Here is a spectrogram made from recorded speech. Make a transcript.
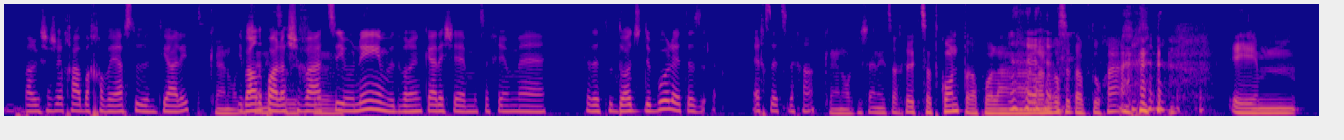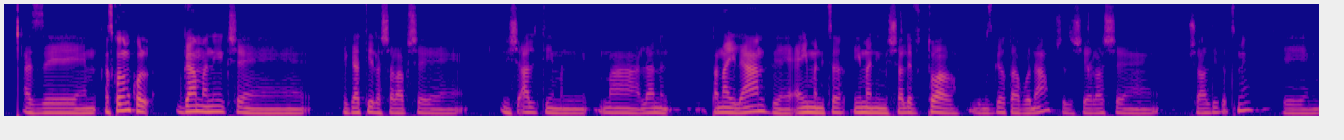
בהרגשה שלך בחוויה הסטודנטיאלית? כן, מרגיש דיברנו פה על צריך, השוואת אה, ציונים ודברים כאלה שמצליחים אה, כזה to dodge the bullet, אז איך זה אצלך? כן, מרגיש שאני צריך לתת קצת קונטרה פה לא- לאוניברסיטה הפתוחה. אז, אה, אז קודם כל, גם אני, כשהגעתי לשלב שנשאלתי אם אני, מה, לאן, פניי לאן, והאם אני, צריך, אם אני משלב תואר במסגרת העבודה, שזו שאלה ששאלתי את עצמי. אמ,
